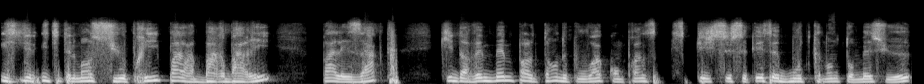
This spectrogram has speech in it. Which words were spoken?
Ils étaient tellement surpris par la barbarie, par les actes, qu'ils n'avaient même pas le temps de pouvoir comprendre ce que, ce que ces bouts de canon tombaient sur eux.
